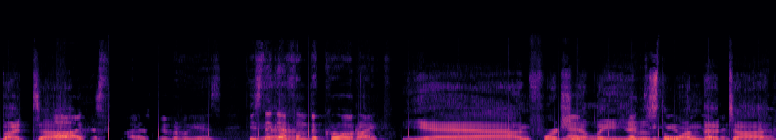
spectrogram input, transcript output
but oh, uh, I just I remember who he is. He's the guy from The Crow, right? yeah, unfortunately, he was the one that uh,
